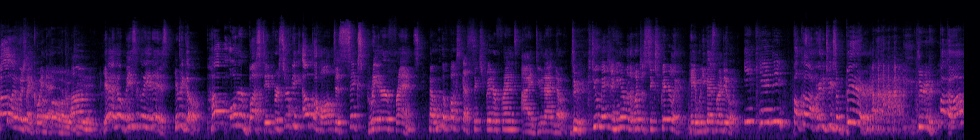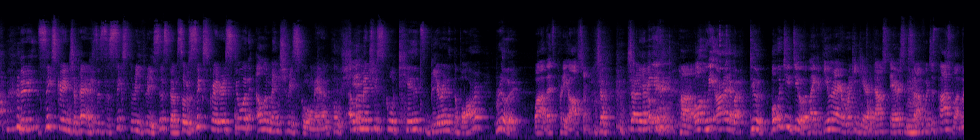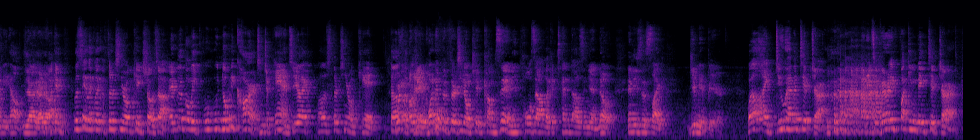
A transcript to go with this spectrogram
oh, I wish I coined that. Oh, Um, yeah, no, basically it is. Here we go. Pub owner busted for serving alcohol to sixth grader friends. Now, who the fuck's got sixth grader friends? I do not know. Dude. could you imagine hanging out with a bunch of sixth grader like, hey, what do you guys want to do? Eat candy? Fuck off! We're gonna drink some beer. Dude, Fuck off! Dude, sixth grade in Japan, because it's the 633 system, so sixth graders still in elementary school, man. Oh, shit. Elementary school kids beering at the bar? Really? Wow, that's pretty awesome. So, Johnny, I mean, huh, well, we are at a bar. Dude, what would you do? Like, if you and I are working here downstairs and stuff, which is possible, I might need help. Mm-hmm. Yeah, yeah, yeah. Fucking, let's say, like, like a 13 year old kid shows up, and but we, we nobody cards in Japan, so you're like, well, this 13 year old kid does What- okay, kinda what cool. if the 13 year old kid comes in, he pulls out like a 10,000 yen note, and he's just like, give me a beer. Well, I do have a tip jar, and it's a very fucking big tip jar.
